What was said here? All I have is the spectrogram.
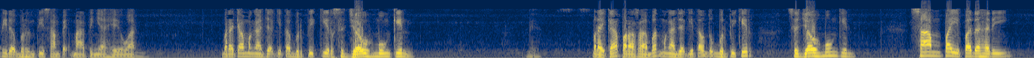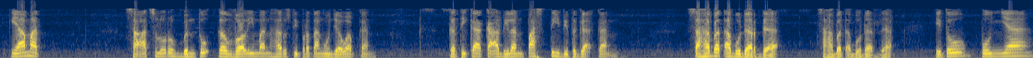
tidak berhenti sampai matinya hewan mereka mengajak kita berpikir sejauh mungkin. Ya. Mereka, para sahabat mengajak kita untuk berpikir sejauh mungkin. Sampai pada hari kiamat. Saat seluruh bentuk kezaliman harus dipertanggungjawabkan. Ketika keadilan pasti ditegakkan. Sahabat Abu Darda, sahabat Abu Darda itu punya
